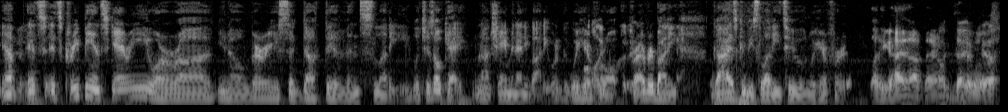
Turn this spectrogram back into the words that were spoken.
Just Yep, it's it's creepy and scary, or uh, you know, very seductive and slutty, which is okay. We're not shaming anybody. We're we're here All for all for everybody. Guys can be slutty too, and we're here for it. Bloody guys out there, I'll tell you what.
